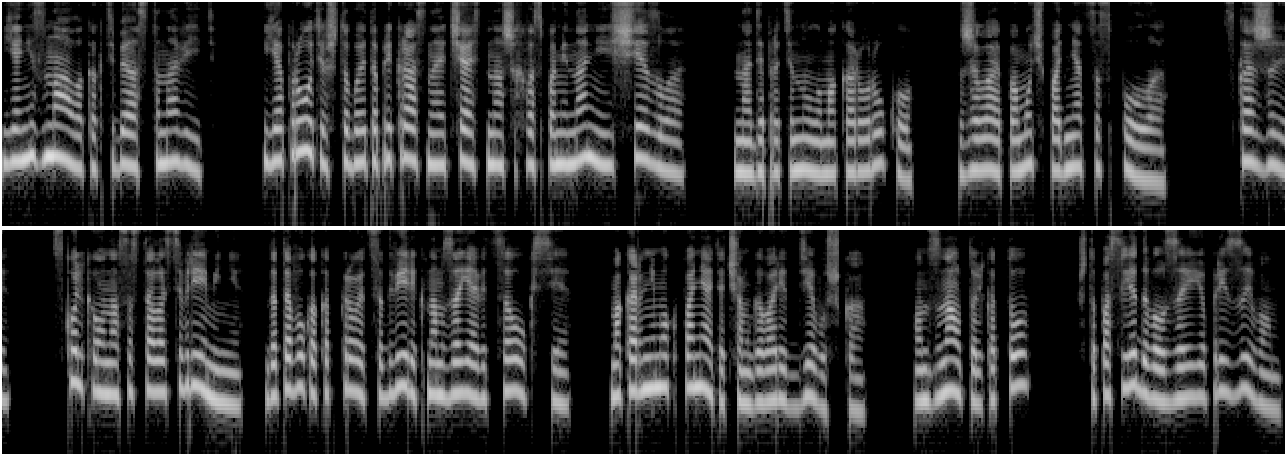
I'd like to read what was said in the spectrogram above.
«Я не знала, как тебя остановить. Я против, чтобы эта прекрасная часть наших воспоминаний исчезла». Надя протянула Макару руку, желая помочь подняться с пола. «Скажи, Сколько у нас осталось времени до того, как откроется дверь и к нам заявится Окси? Макар не мог понять, о чем говорит девушка. Он знал только то, что последовал за ее призывом,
